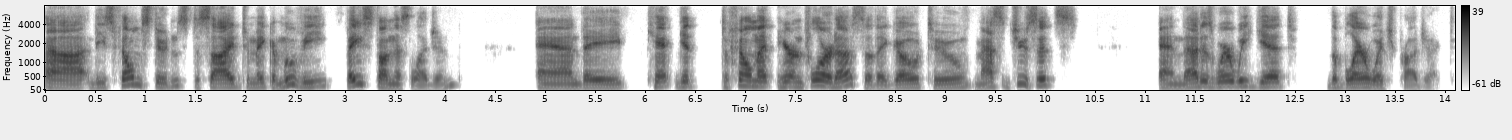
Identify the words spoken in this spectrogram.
uh, these film students decide to make a movie based on this legend, and they can't get to film it here in Florida, so they go to Massachusetts, and that is where we get the Blair Witch Project,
